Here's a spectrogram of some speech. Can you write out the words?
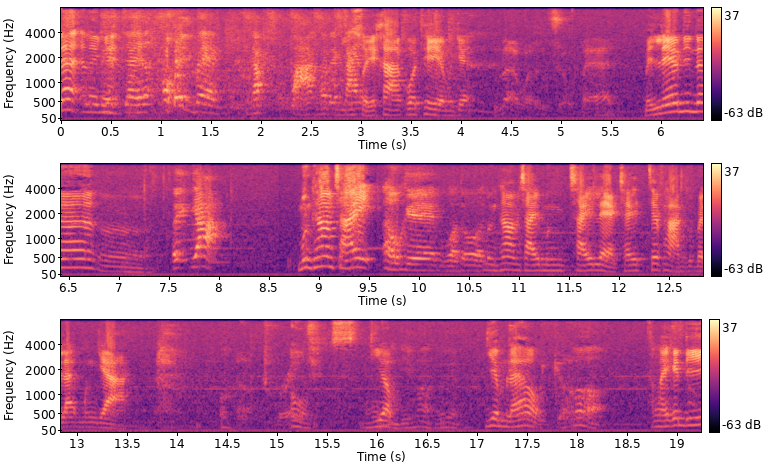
แล้วอะไรเปลี่เงี้ยยนใจแล้วโอ้ยแม่งงับปากมาแต่ไกลสวยคาโคตรเท่เมื่อกี้ That wasn't so bad. ไม่เลวนี่นะเออ เฮ้ยยาก มึงห้ามใช้ โอเคขอโทษมึงห้ามใช้ มึงใช้แหลกใช้ใช้ผ่านกูไปแล้ว มึงอย่า โอ้ Great. เยี่ยม ดีมากเลยเยี่ยมแล้ว We ก็ go. ทางไหนกันดี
